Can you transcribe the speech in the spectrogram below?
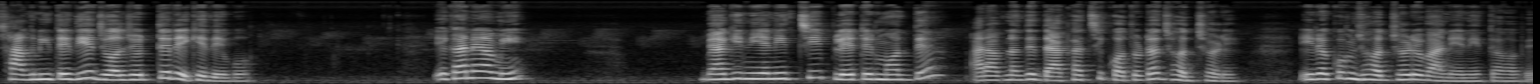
ছাঁকনিতে দিয়ে জল ঝরতে রেখে দেব। এখানে আমি ম্যাগি নিয়ে নিচ্ছি প্লেটের মধ্যে আর আপনাদের দেখাচ্ছি কতটা ঝরঝরে। এরকম ঝরঝরে বানিয়ে নিতে হবে।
